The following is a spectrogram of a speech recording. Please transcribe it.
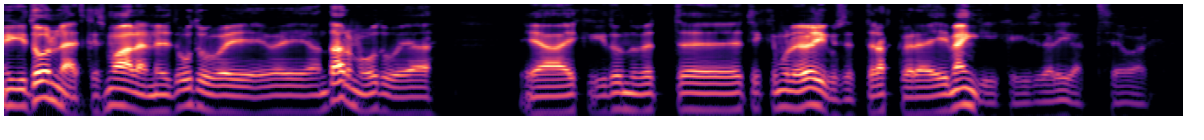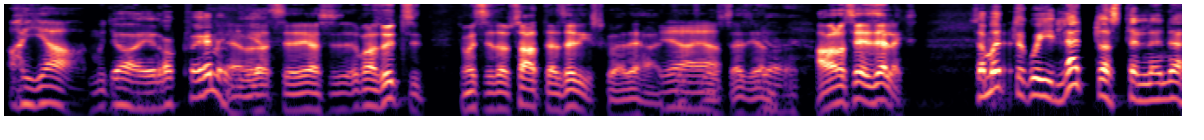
mingi tunne, et kas ma olen nüüd Udu või, või on Tarmo Udu ja ja ikkagi tundub, et, et ikka mul oli õigus, et Rakvere ei mängi ikkagi seda liigat see hooaeg ah jaa, muidugi. jaa, ja Rakvere mängi. ja, ja, ja kuna sa ütlesid, siis ma mõtlesin, et tuleb saate ajal selgeks kohe teha, et, kuidas see asi on. aga noh, see selleks sa mõtle, kui lätlastel nende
